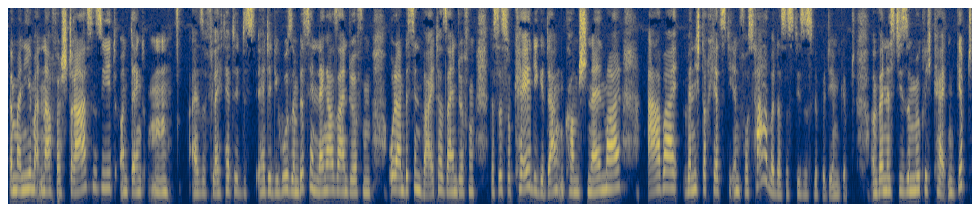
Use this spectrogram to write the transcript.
wenn man jemanden auf der Straße sieht und denkt, mh, mm, also vielleicht hätte das, hätte die Hose ein bisschen länger sein dürfen oder ein bisschen weiter sein dürfen. Das ist okay, die Gedanken kommen schnell mal. Aber wenn ich doch jetzt die Infos habe, dass es dieses Lipödem gibt und wenn es diese Möglichkeiten gibt,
